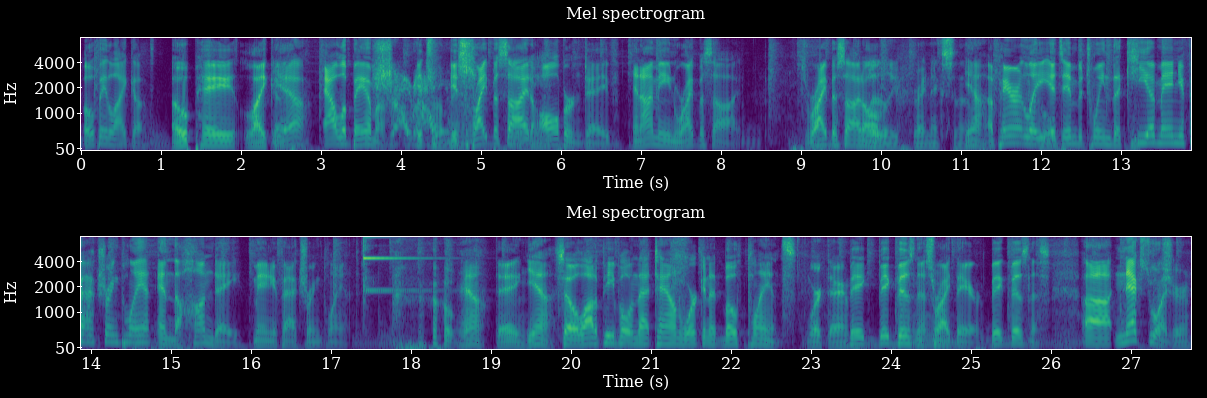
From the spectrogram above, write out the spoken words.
Opelika. Ope like. Yeah, Alabama. It's it's right beside Oh, man. Auburn, Dave, and I mean right beside. It's right beside Auburn. Literally right next to them. Yeah, apparently Cool. it's in between the Kia manufacturing plant and the Hyundai manufacturing plant. Yeah. Dang. Yeah, so a lot of people in that town working at both plants. Work there. Big, big business right there. Big business. Uh, next one. sure.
